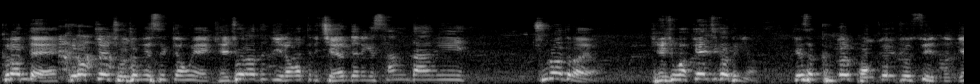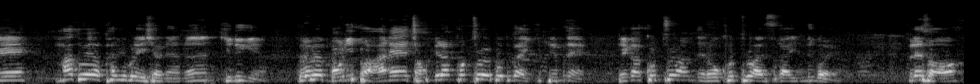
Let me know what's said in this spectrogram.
그런데 그렇게 조정했을 경우에 개조라든지 이런 것들이 재현되는 게 상당히 줄어들어요. 개조가 깨지거든요. 그래서 그걸 보조해 줄 수 있는 게 하드웨어 칼리브레이션이라는 기능이에요. 그러면 모니터 안에 정밀한 컨트롤 보드가 있기 때문에 내가 컨트롤한 대로 컨트롤할 수가 있는 거예요. 그래서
